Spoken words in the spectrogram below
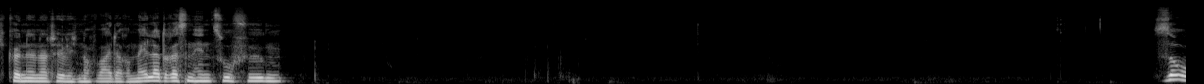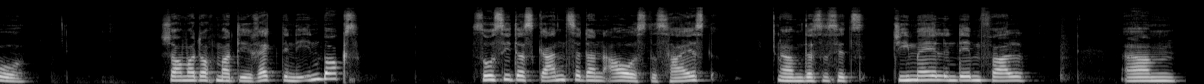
Ich könnte natürlich noch weitere Mailadressen hinzufügen. So, schauen wir doch mal direkt in die Inbox. So sieht das Ganze dann aus. Das heißt, ähm, das ist jetzt Gmail in dem Fall. Ähm,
